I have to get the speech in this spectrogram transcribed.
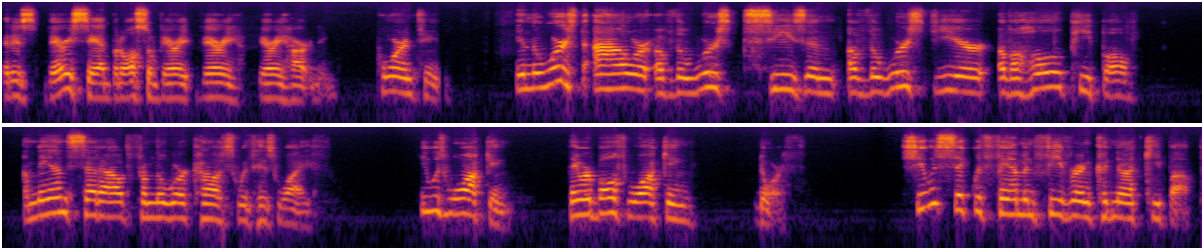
that is very sad, but also very, very, very heartening. Quarantine. In the worst hour of the worst season of the worst year of a whole people, a man set out from the workhouse with his wife. He was walking. They were both walking north. She was sick with famine fever and could not keep up.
